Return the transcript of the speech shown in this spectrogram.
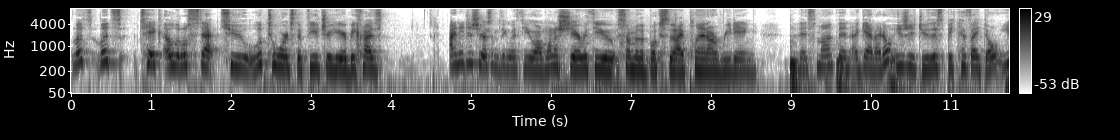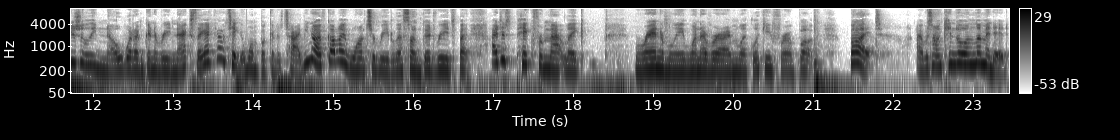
let's let's take a little step to look towards the future here because I need to share something with you. I want to share with you some of the books that I plan on reading this month. And again, I don't usually do this because I don't usually know what I'm going to read next. Like, I kind of take it one book at a time. You know, I've got my want to read list on Goodreads, but I just pick from that, like, randomly whenever I'm, like, looking for a book. But I was on Kindle Unlimited,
